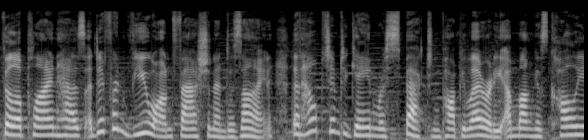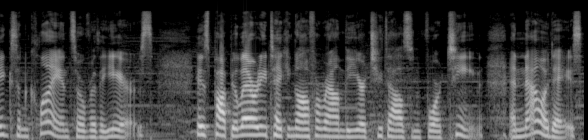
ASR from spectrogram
Philipp Plein has a different view on fashion and design that helped him to gain respect and popularity among his colleagues and clients over the years his popularity taking off around the year 2014, and nowadays,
